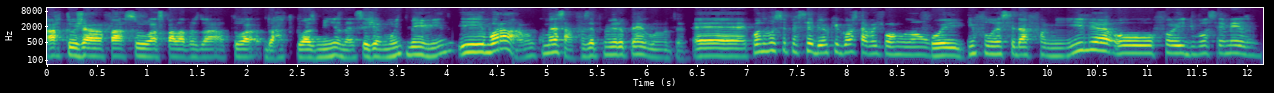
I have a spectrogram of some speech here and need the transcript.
Arthur já faço as palavras do Arthur, do Arthur as minhas, né? Seja muito bem-vindo. E bora lá, vamos começar a fazer a primeira pergunta. É... Quando você percebeu que gostava de Fórmula 1, foi influência da família ou foi de você mesmo?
